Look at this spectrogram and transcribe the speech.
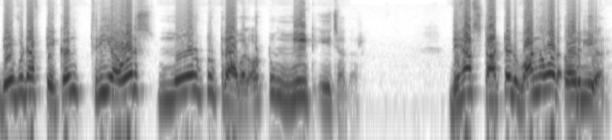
they would have taken 3 hours more to travel or to meet each other. They have started 1 hour earlier.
